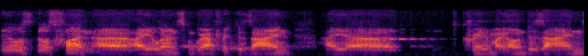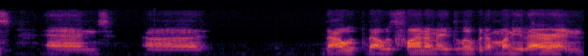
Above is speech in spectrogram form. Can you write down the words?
it was it was fun. Uh, I learned some graphic design. I uh, created my own designs, and uh, that was that was fun. I made a little bit of money there, and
